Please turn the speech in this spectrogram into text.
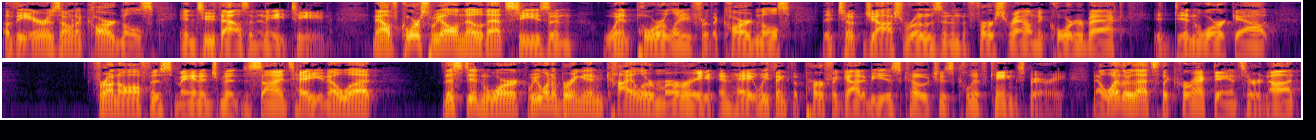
of the Arizona Cardinals in 2018 now of course we all know that season went poorly for the Cardinals. They took Josh Rosen in the first round at quarterback it didn't work out. Front office management decides, hey, you know what? this didn't work. We want to bring in Kyler Murray. And hey, we think the perfect guy to be his coach is Cliff Kingsbury. Now, whether that's the correct answer or not,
